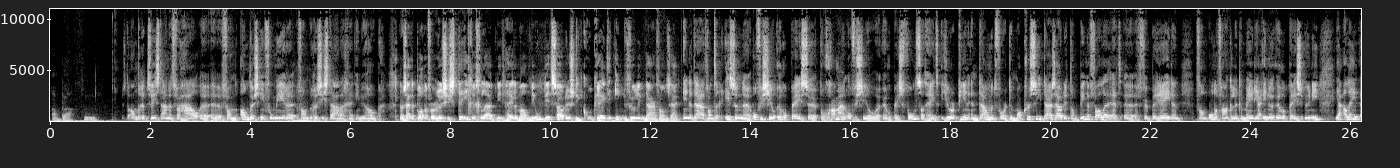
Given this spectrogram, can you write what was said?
Abba. Dus de andere twist aan het verhaal eh, eh, van anders informeren van Russisch-taligen in Europa. Nou zijn de plannen voor Russisch tegengeluid niet helemaal nieuw. Dit zou dus die concrete invulling daarvan zijn. Inderdaad, want er is een eh, officieel Europees programma, een officieel Europees fonds. Dat heet European Endowment for Democracy. Daar zou dit dan binnenvallen. Het verbreden van onafhankelijke media in de Europese Unie. Ja, alleen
